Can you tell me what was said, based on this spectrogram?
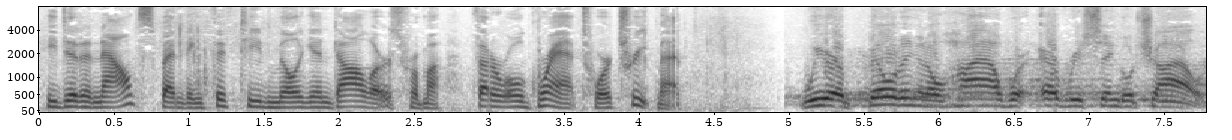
he did announce spending $15 million from a federal grant toward treatment. We are building an Ohio where every single child,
